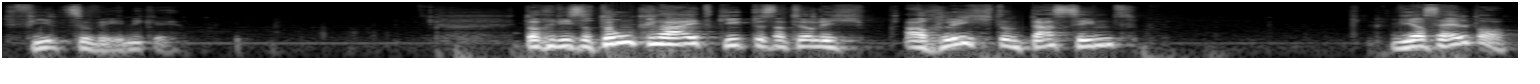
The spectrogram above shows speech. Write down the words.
viel zu wenige. Doch in dieser Dunkelheit gibt es natürlich auch Licht und das sind wir selber.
